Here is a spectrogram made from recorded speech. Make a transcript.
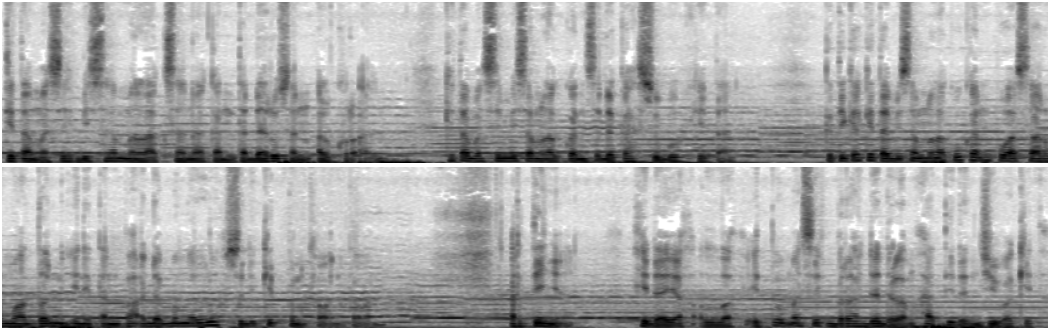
kita masih bisa melaksanakan tadarusan Al-Quran, kita masih bisa melakukan sedekah subuh kita. Ketika kita bisa melakukan puasa Ramadan ini tanpa ada mengeluh sedikit pun kawan-kawan. Artinya, hidayah Allah itu masih berada dalam hati dan jiwa kita.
